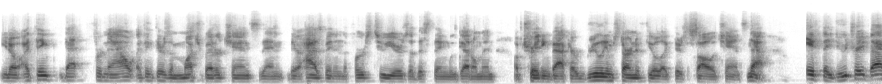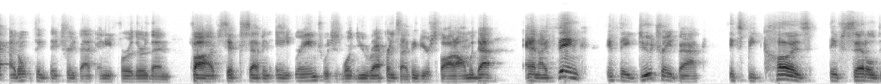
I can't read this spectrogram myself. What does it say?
you know I think that for now, I think there's a much better chance than there has been in the first two years of this thing with Gettleman of trading back. I really am starting to feel like there's a solid chance now. If they do trade back, I don't think they trade back any further than five, six, seven, eight range, which is what you referenced. I think you're spot on with that. And I think if they do trade back, it's because they've settled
